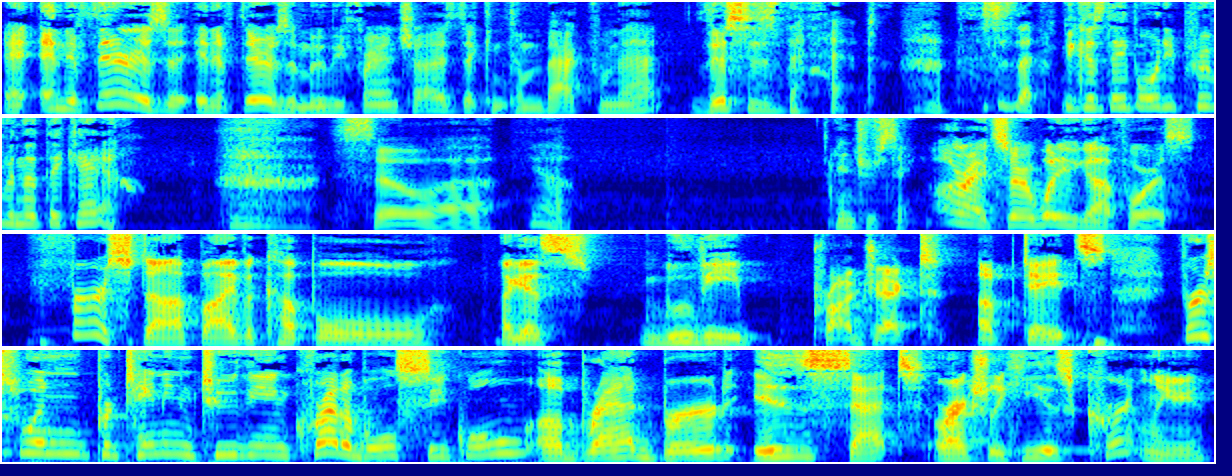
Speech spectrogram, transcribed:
And, and if there is a and if there is a movie franchise that can come back from that, this is that. This is that because they've already proven that they can. So uh, yeah, interesting. All right, sir, what do you got for us? First up, I have a couple, I guess, movie project updates. First one pertaining to the Incredible sequel. Uh, Brad Bird is set, or actually, he is currently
